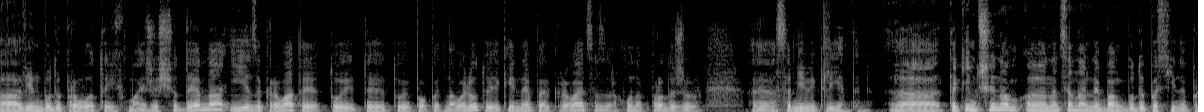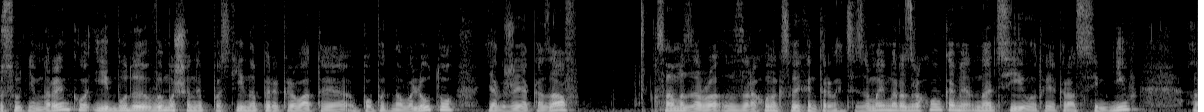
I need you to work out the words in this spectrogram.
Е, Він буде проводити їх майже щоденно і закривати той, той, той попит на валюту, який не перекривається за рахунок продажів самими клієнтами. Е, Таким чином, е, Національний банк буде постійно присутнім на ринку і буде вимушений постійно перекривати попит на валюту, як вже я казав, саме за, за рахунок своїх інтервенцій. За моїми розрахунками, на ці от якраз 7 днів е,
